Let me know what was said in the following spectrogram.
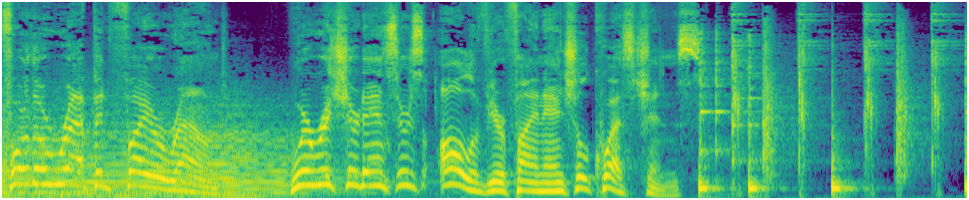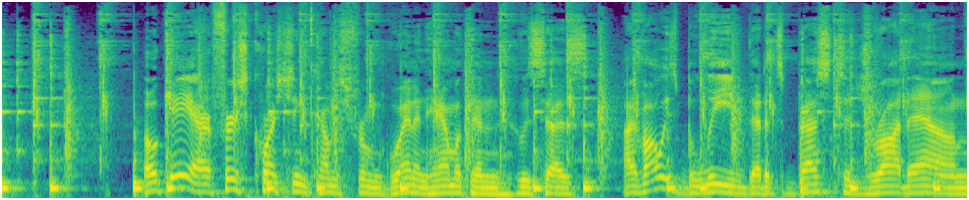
for the rapid fire round, where Richard answers all of your financial questions. Okay, our first question comes from Gwen in Hamilton, who says, I've always believed that it's best to draw down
